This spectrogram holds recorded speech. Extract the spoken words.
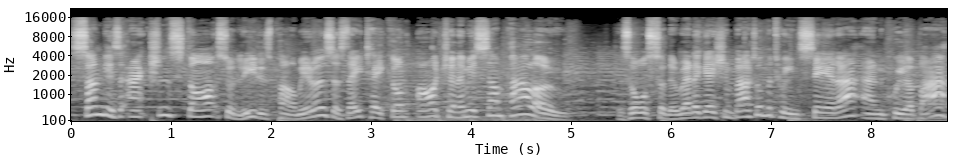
Sunday's action starts with leaders Palmeiras as they take on arch enemy Sao Paulo. There's also the relegation battle between Ceará and Cuiabá,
